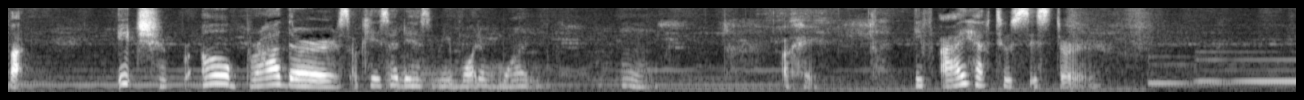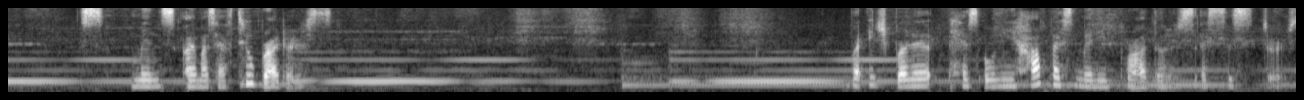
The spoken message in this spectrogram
But each oh brothers. Okay, so there has to be more than one. Hmm. Okay. If I have two sisters, means I must have two brothers. But each brother has only half as many brothers as sisters.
